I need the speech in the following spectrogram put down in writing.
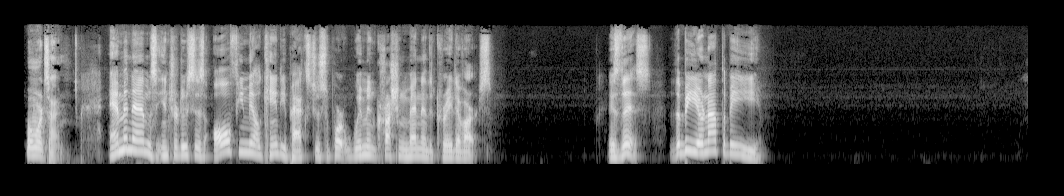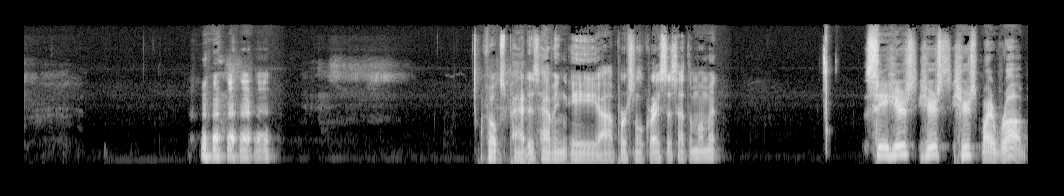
One more time. M&M's introduces all-female candy packs to support women crushing men in the creative arts. Is this the B or not the B? Folks, Pat is having a uh, personal crisis at the moment. See, here's here's here's my rub.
